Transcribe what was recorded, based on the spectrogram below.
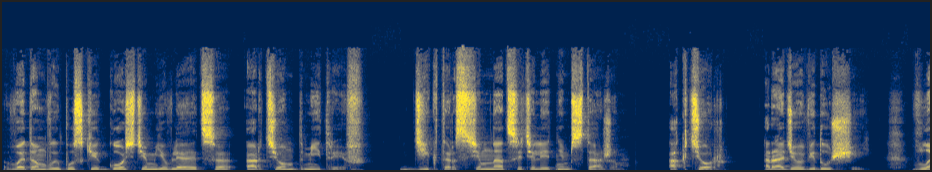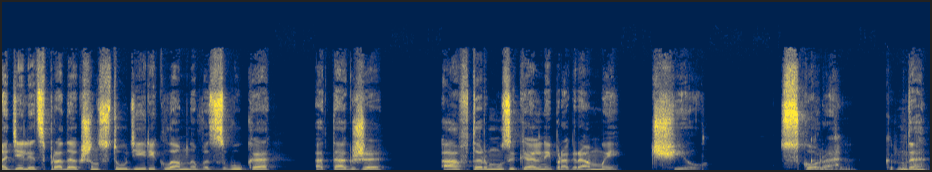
В этом выпуске гостем является Артем Дмитриев, диктор с 17-летним стажем, актер, радиоведущий, владелец продакшн-студии рекламного звука, а также автор музыкальной программы «Chill». Скоро. Круто. Круто. Да.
